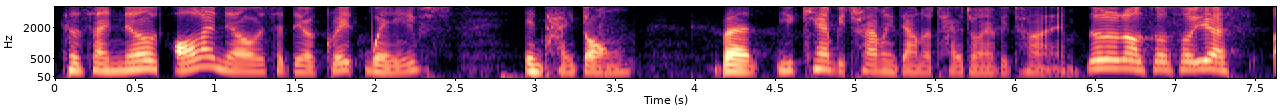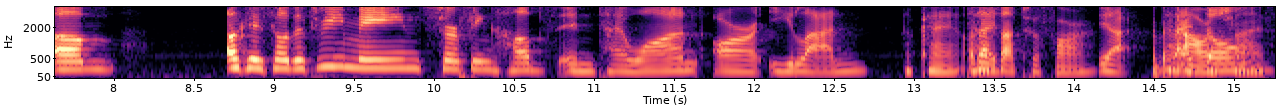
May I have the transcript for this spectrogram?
Because I know all I know is that there are great waves in Taitung, but you can't be traveling down to Taitung every time. No, no, no. So, so yes. Um, okay. So the three main surfing hubs in Taiwan are Yilan, Okay. Oh, that's not too far. yeah, About an hour's drive.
